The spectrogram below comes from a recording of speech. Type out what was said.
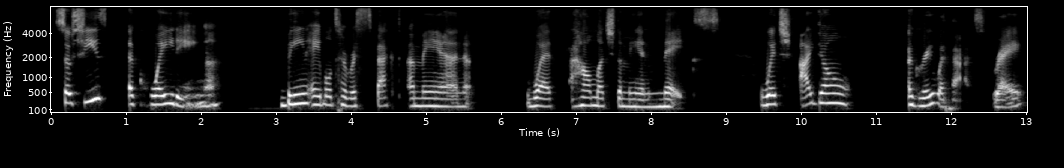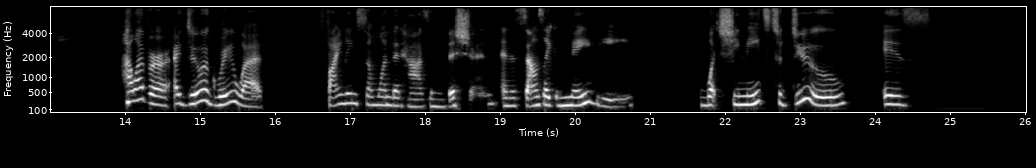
so she's equating being able to respect a man with how much the man makes, which I don't agree with that, right? However, I do agree with finding someone that has ambition. And it sounds like maybe what she needs to do is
